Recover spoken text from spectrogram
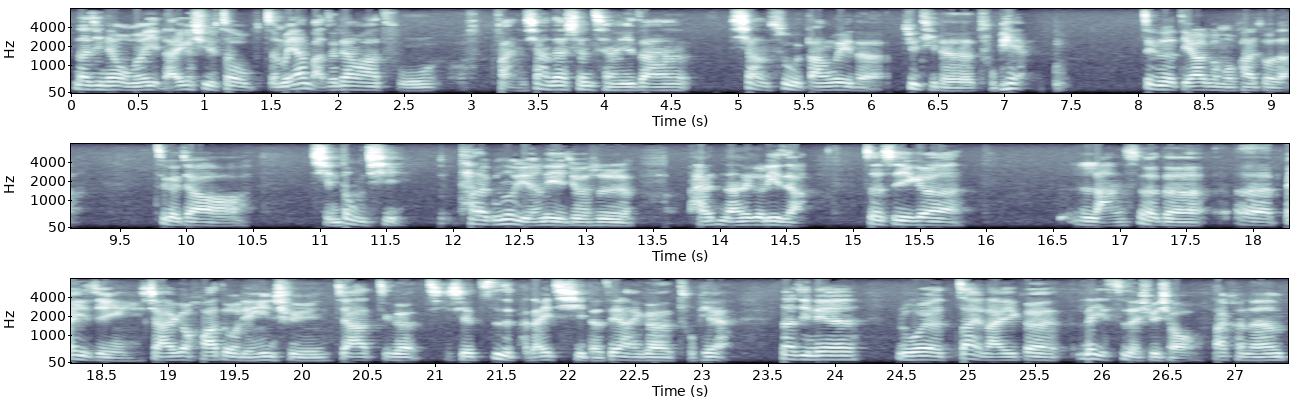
那今天我们来一个需求，怎么样把这个量化图反向再生成一张像素单位的具体的图片？这个第二个模块做的，这个叫行动器。它的工作原理就是，还拿这个例子啊，这是一个蓝色的呃背景，加一个花朵连衣裙，加这个几些字摆在一起的这样一个图片。那今天如果再来一个类似的需求，它可能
